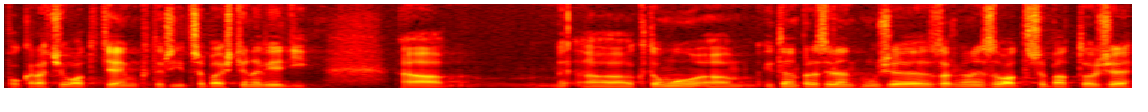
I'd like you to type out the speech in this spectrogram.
pokračovat těm, kteří třeba ještě nevědí. Eh, k tomu eh, i ten prezident může zorganizovat třeba to, že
